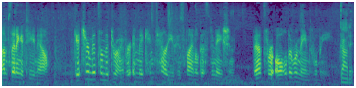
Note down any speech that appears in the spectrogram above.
I'm sending it to you now. Get your mitts on the driver and make him tell you his final destination. That's where all the remains will be. Got it.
